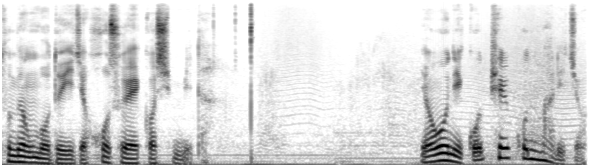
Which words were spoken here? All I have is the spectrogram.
두 명 모두 이제 호수의 것입니다. 영원히 꽃필 꽃 말이죠.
